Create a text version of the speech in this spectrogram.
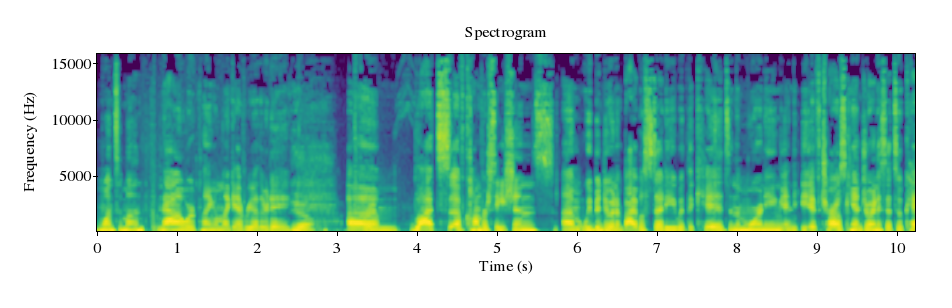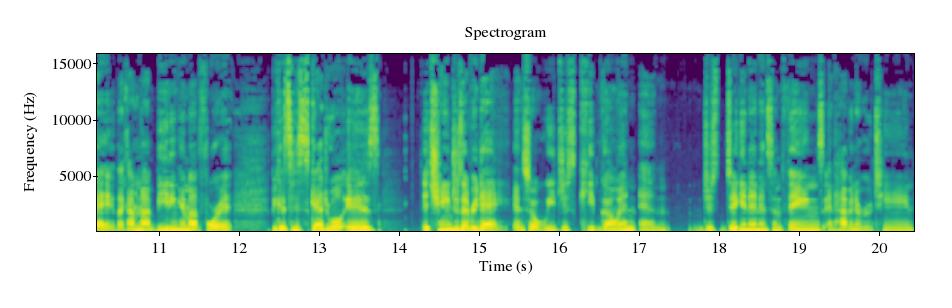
once a month. Now we're playing them like every other day. Yeah. Um, lots of conversations. Um, we've been doing a Bible study with the kids in the morning, and if Charles can't join us, that's okay. Like I'm not beating him up for it because his schedule is it changes every day, and so we just keep going and just digging in in some things and having a routine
